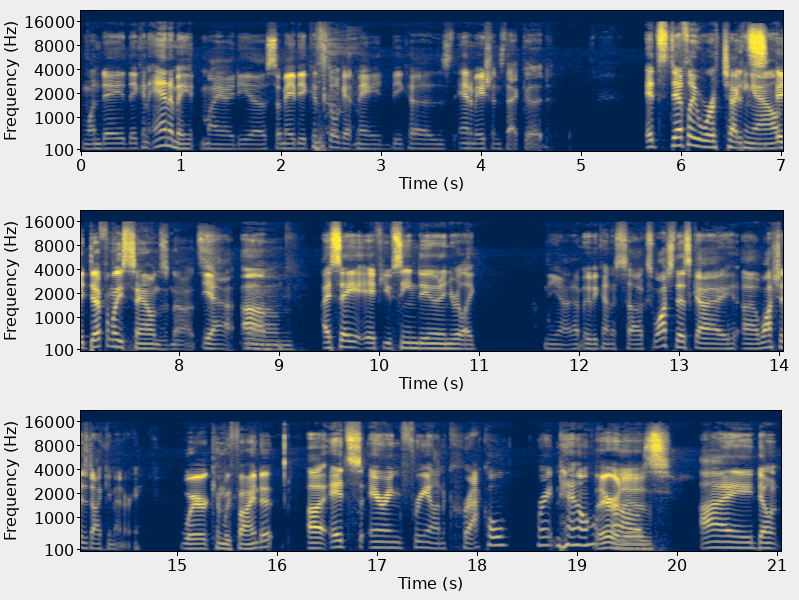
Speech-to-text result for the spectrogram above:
one day they can animate my idea, so maybe it can still get made because animation's that good. It's definitely worth checking It's- out. It definitely sounds nuts. yeah. Um, I say if you've seen Dune and you're like, yeah, that movie kind of sucks. Watch this guy. Uh, watch his documentary. Where can we find it? Uh, it's airing free on Crackle right now. There it is. Um, I don't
